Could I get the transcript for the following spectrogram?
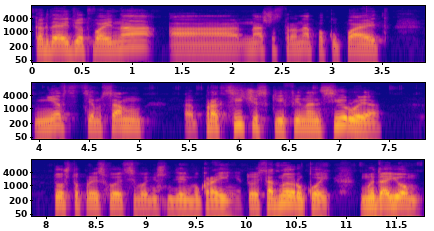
когда идет война, а наша страна покупает нефть, тем самым э, практически финансируя то, что происходит в сегодняшний день в Украине. То есть одной рукой мы даем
